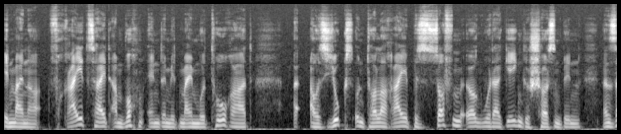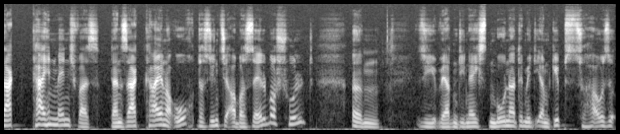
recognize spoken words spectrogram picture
in meiner Freizeit am Wochenende mit meinem Motorrad äh, aus Jux und Tollerei besoffen irgendwo dagegen geschossen bin, dann sagt kein Mensch was. Dann sagt keiner, oh, da sind sie aber selber schuld. Ähm, Sie werden die nächsten Monate mit Ihrem Gips zu Hause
